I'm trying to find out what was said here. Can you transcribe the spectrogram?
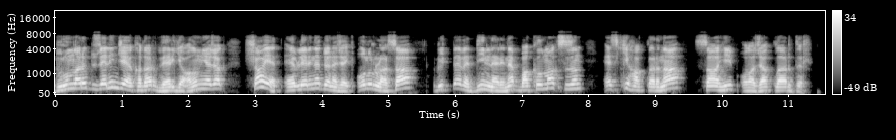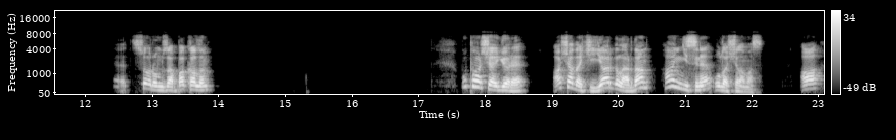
Durumları düzelinceye kadar vergi alınmayacak. Şayet evlerine dönecek olurlarsa rütbe ve dinlerine bakılmaksızın eski haklarına sahip olacaklardır. Evet, sorumuza bakalım. Bu parçaya göre aşağıdaki yargılardan hangisine ulaşılamaz? A.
